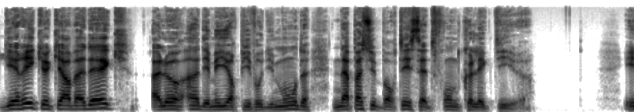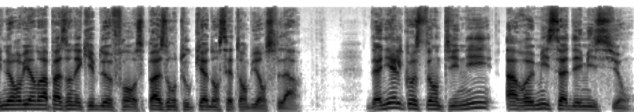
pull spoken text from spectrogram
Guéric Carvadec, alors un des meilleurs pivots du monde, n'a pas supporté cette fronde collective. Il ne reviendra pas en équipe de France, pas en tout cas dans cette ambiance-là. Daniel Costantini a remis sa démission,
